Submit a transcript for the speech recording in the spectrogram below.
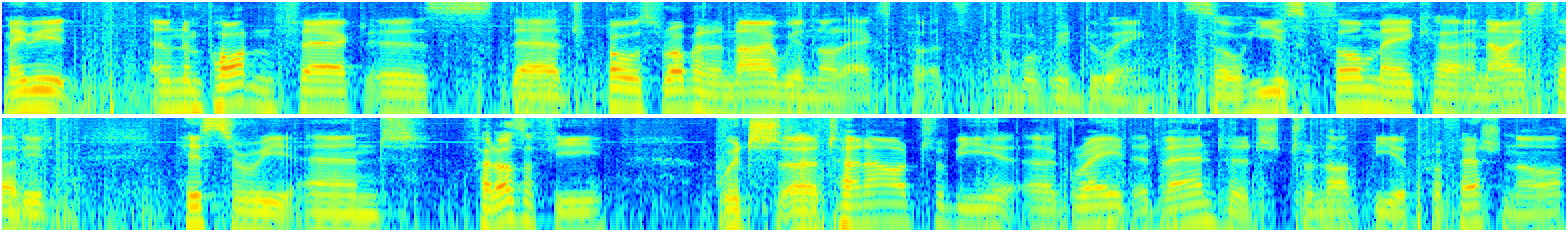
maybe an important fact is that both Robert and I we're not experts in what we're doing. So he is a filmmaker, and I studied history and philosophy, which uh, turn out to be a great advantage to not be a professional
